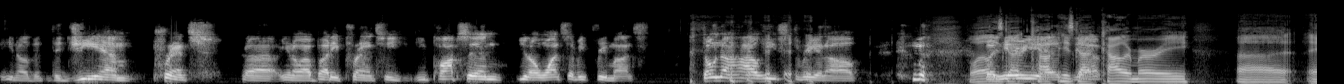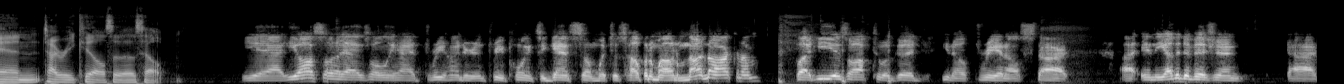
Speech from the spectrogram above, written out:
you know the, the GM Prince uh, you know, our buddy Prince. He he pops in, you know, once every three months. Don't know how he's three and all. Oh. well, he's got he Ky- he's got yep. Kyler Murray uh, and Tyreek Hill, so those help. Yeah, he also has only had 303 points against him, which is helping him out. I'm not knocking him, but he is off to a good, you know, three and L start. Uh, in the other division, uh,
